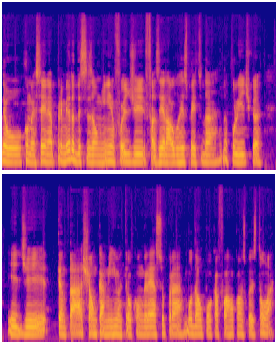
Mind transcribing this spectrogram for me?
eu comecei, né, a primeira decisão minha foi de fazer algo a respeito da, da política e de tentar achar um caminho até o Congresso para mudar um pouco a forma como as coisas estão lá.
